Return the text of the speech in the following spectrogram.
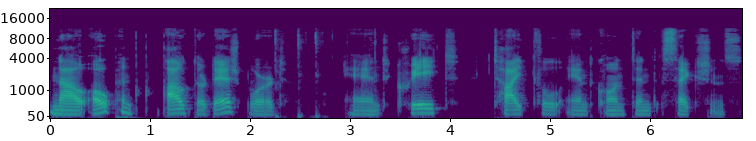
Now open author dashboard and create title and content sections.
